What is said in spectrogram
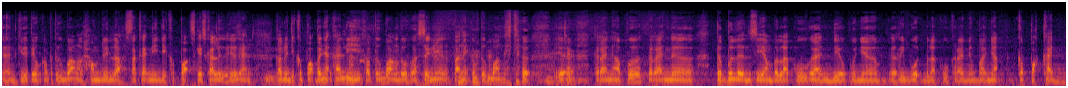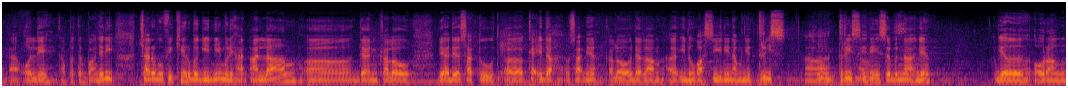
dan kita tengok kapal terbang alhamdulillah setakat ni dia kepak sekali-sekala saja kan. Hmm. kalau dia kepak banyak kali kapal terbang tu rasanya tak naik kapal terbang kita. Ya kerana apa? Kerana turbulence yang berlaku kan. Dia punya ribut berlaku kerana banyak kepakan uh, oleh kapal terbang. Jadi cara berfikir begini melihat alam uh, dan kalau dia ada satu uh, kaedah ustaz ya. Kalau hmm. dalam uh, inovasi ni namanya TRIS. Uh, hmm. TRIS ini sebenarnya dia orang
